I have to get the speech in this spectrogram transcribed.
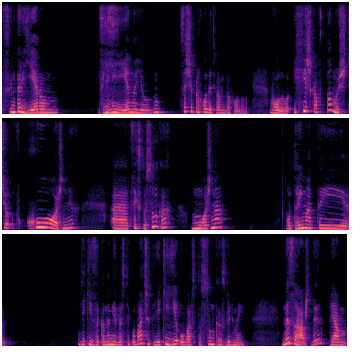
з інтер'єром, з гігієною. Ну, Все, що приходить вам до голови, в голову. І фішка в тому, що в кожних е, цих стосунках можна отримати якісь закономірності побачити, які є у вас в стосунках з людьми. Не завжди, прям,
